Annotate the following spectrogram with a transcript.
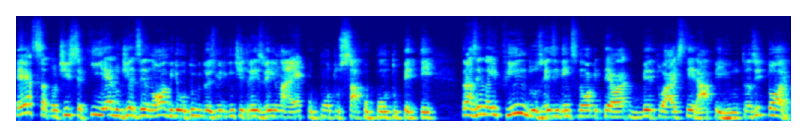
Essa notícia aqui é do dia 19 de outubro de 2023, veio na eco.saco.pt, trazendo aí fim dos residentes não habituais terá período transitório.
